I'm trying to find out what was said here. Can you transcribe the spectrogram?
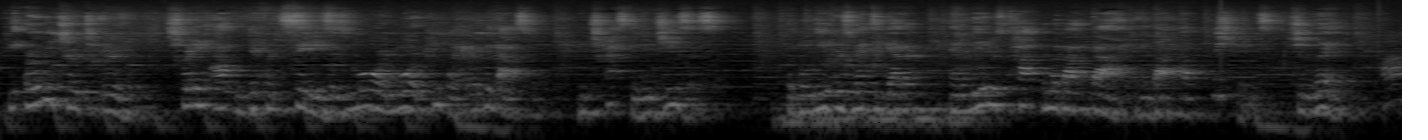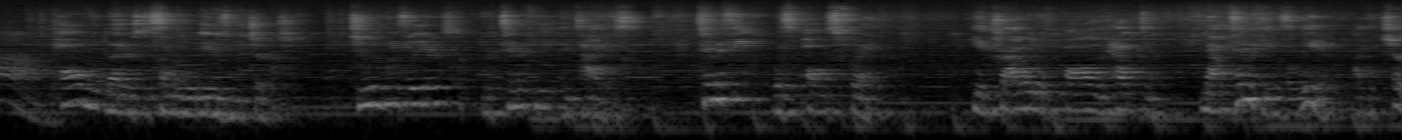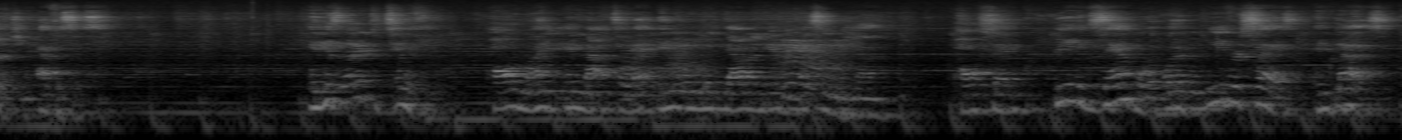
The early church grew spreading out in different cities as more and more people heard the gospel and trusted in Jesus. The believers met together and leaders taught them about God and about how Christians should live. Paul wrote letters to some of the leaders in the church. Two of these leaders were Timothy and Titus. Timothy was Paul's friend. He had traveled with Paul and helped him. Now, Timothy was a leader at the church in Ephesus. In his letter to Timothy, Paul reminded him not to let anyone look down on him because he was young. Paul said, be an example of what a believer says and does.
